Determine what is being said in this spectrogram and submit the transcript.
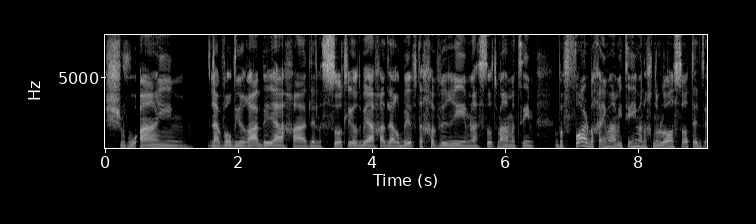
שבועיים, לעבור דירה ביחד, לנסות להיות ביחד, לערבב את החברים, לעשות מאמצים. בפועל, בחיים האמיתיים, אנחנו לא עושות את זה.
